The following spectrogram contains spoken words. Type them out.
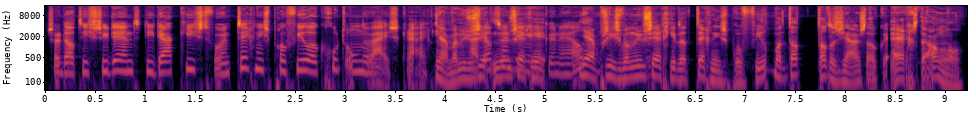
Zodat die student die daar kiest voor een technisch profiel ook goed onderwijs krijgt. Ja, maar nu, zeg, dat zijn nu zeg dingen je, die kunnen helpen. Ja, precies. Want nu zeg je dat technisch profiel, maar dat, dat is juist ook ergens de angel.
